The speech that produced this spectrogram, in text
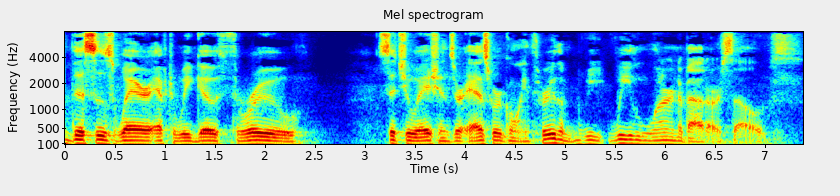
this is where after we go through situations or as we're going through them, we, we learn about ourselves.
